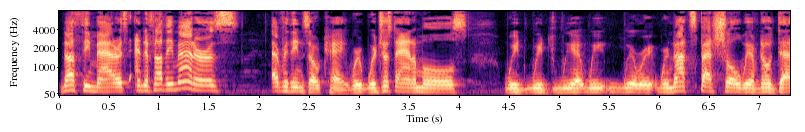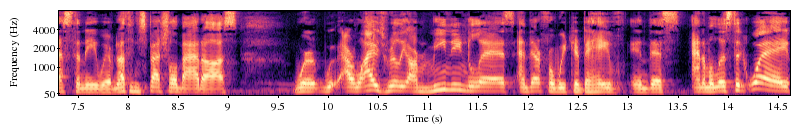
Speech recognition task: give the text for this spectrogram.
Nothing matters. And if nothing matters, everything's okay. We're, we're just animals. We, we, we, we, we're, we're not special. We have no destiny. We have nothing special about us. We're, our lives really are meaningless and therefore we could behave in this animalistic way.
